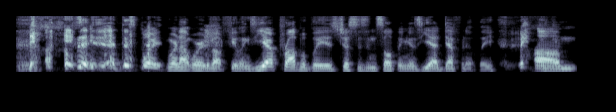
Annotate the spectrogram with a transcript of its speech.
at this point, we're not worried about feelings. Yeah, probably is just as insulting as yeah, definitely. Um,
